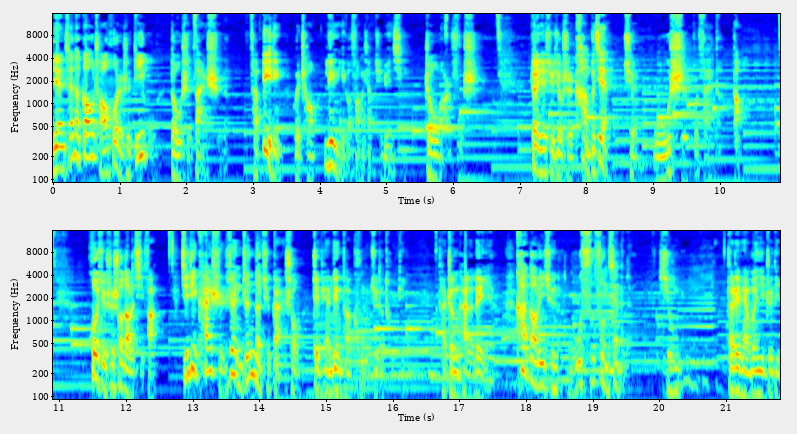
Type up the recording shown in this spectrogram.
眼前的高潮或者是低谷都是暂时的，它必定会朝另一个方向去运行，周而复始。这也许就是看不见却无时不在的道。或许是受到了启发，吉蒂开始认真的去感受这片令他恐惧的土地，他睁开了泪眼。看到了一群无私奉献的人，修女，在这片瘟疫之地，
